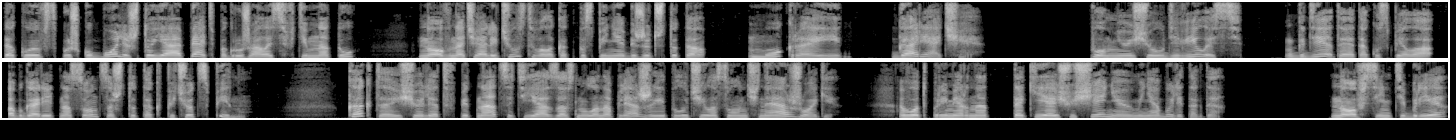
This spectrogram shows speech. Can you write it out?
такую вспышку боли, что я опять погружалась в темноту, но вначале чувствовала, как по спине бежит что-то мокрое и горячее. Помню, еще удивилась, где это я так успела обгореть на солнце, что так печет спину? Как-то еще лет в пятнадцать я заснула на пляже и получила солнечные ожоги. Вот примерно такие ощущения у меня были тогда. Но в сентябре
